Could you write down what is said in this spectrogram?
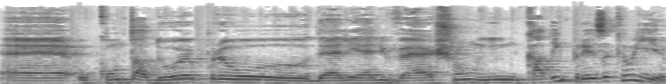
é, o contador pro DLL version em cada empresa que eu ia,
